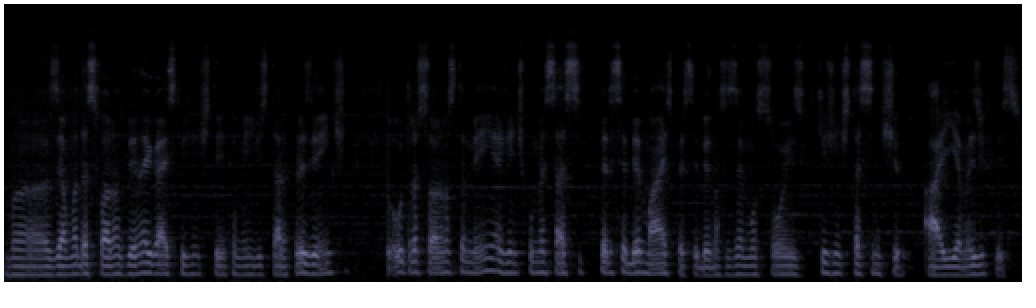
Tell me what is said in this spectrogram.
Mas é uma das formas bem legais que a gente tem também de estar presente. Outras formas também é a gente começar a se perceber mais, perceber nossas emoções, o que, a gente está sentindo. Aí é mais difícil.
